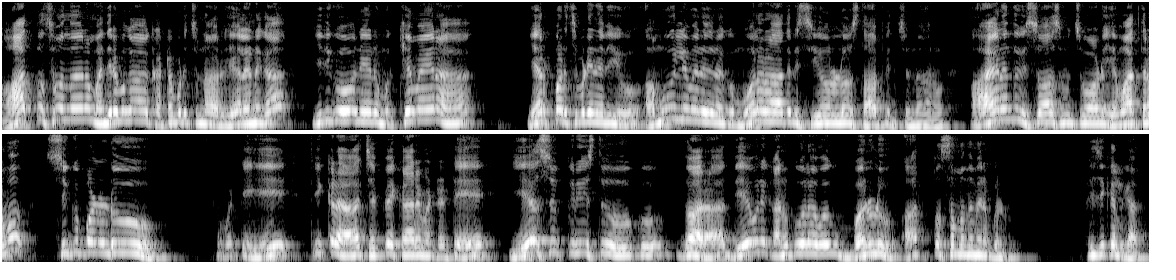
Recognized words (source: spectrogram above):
ఆత్మ మందిరముగా కట్టబడుచున్నారు. ఏలనగా ఇదిగో నేను ముఖ్యమైన ఏర్పరచబడినది అమూల్యమైనది నాకు మూలరాతిని శివనులో స్థాపించున్నాను ఆయనందు విశ్వాసముంచువాడు ఏమాత్రము సిగ్గుపడడు. కాబట్టి ఇక్కడ చెప్పే కార్యం ఏంటంటే యేసుక్రీస్తుకు ద్వారా దేవునికి అనుకూల బలుడు ఆత్మ సంబంధమైన బలుడు ఫిజికల్ కాదు.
